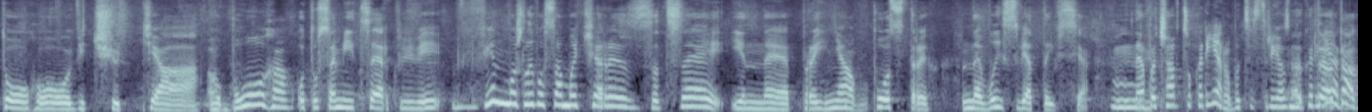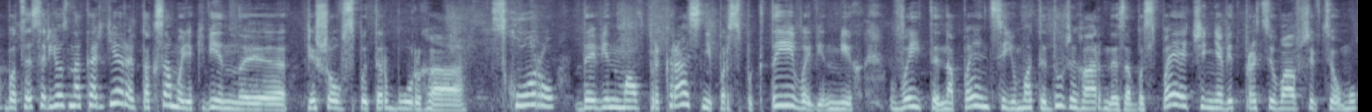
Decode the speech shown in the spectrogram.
того відчуття Бога, от у самій церкві. Він, можливо, саме через це і не прийняв постриг, не висвятився. Не почав цю кар'єру, бо це серйозна кар'єра. Та, так, бо це серйозна кар'єра. Так само, як він е, пішов з Петербурга з хору, де він мав прекрасні перспективи, він міг вийти на пенсію, мати дуже гарне забезпечення, відпрацювавши в цьому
